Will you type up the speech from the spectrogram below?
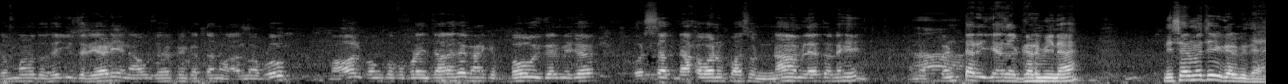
જમવાનું તો થઈ ગયું છે રેડી અને આવું છે કંઈ કરતાનું હાલનું આપણું માહોલ. પંખો પકડાઈને ચાલે છે કારણ કે બહુ ગરમી છે. વરસાદ નાખવાનું પાછું નામ લેતો નહીં. અને કંટાળી ગયા છે ગરમીના. નિશાળમાં જેવી ગરમી થાય?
